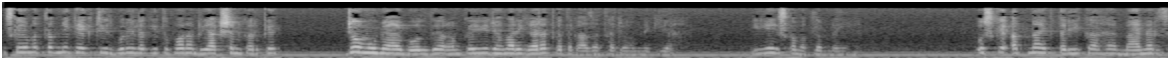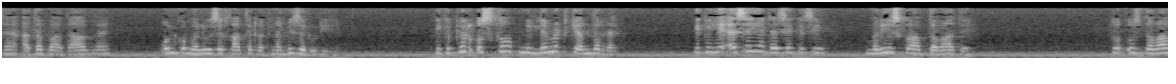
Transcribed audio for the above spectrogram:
اس کا یہ مطلب نہیں کہ ایک چیز بری لگی تو فوراً ریئیکشن کر کے جو منہ میں آئے بول دے اور ہم کہ یہ جو ہماری غیرت کا تقاضا تھا جو ہم نے کیا ہے۔ یہ اس کا مطلب نہیں ہے۔ اس کے اپنا ایک طریقہ ہے مینرز ہے ادب، آداب ہے ان کو ملوز خاطر رکھنا بھی ضروری ہے۔ کیونکہ پھر اس کو اپنی لمٹ کے اندر رہے۔ کیونکہ یہ ایسے ہی ہے جیسے کسی مریض کو آپ دوا دیں۔ تو اس دوا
